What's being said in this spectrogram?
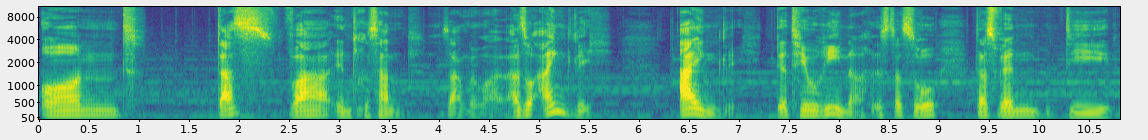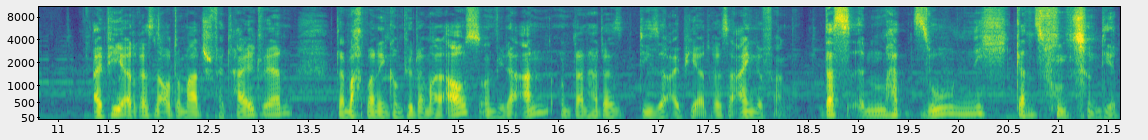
Und das war interessant, sagen wir mal. Also eigentlich, eigentlich, der Theorie nach ist das so, dass wenn die IP-Adressen automatisch verteilt werden, dann macht man den Computer mal aus und wieder an und dann hat er diese IP-Adresse eingefangen. Das ähm, hat so nicht ganz funktioniert.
